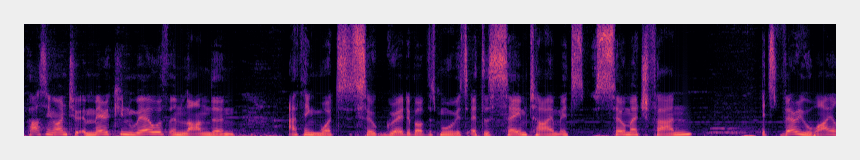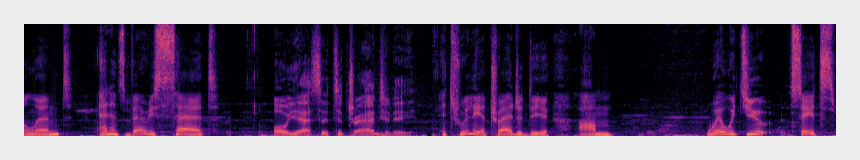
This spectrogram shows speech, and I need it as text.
passing on to American Werewolf in London. I think what's so great about this movie is at the same time it's so much fun, it's very violent, and it's very sad. Oh yes, it's a tragedy. It's really a tragedy. Um, where would you say it's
